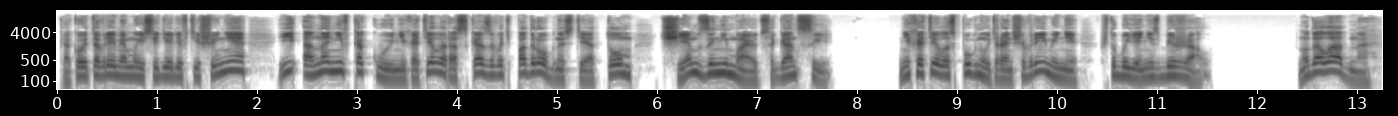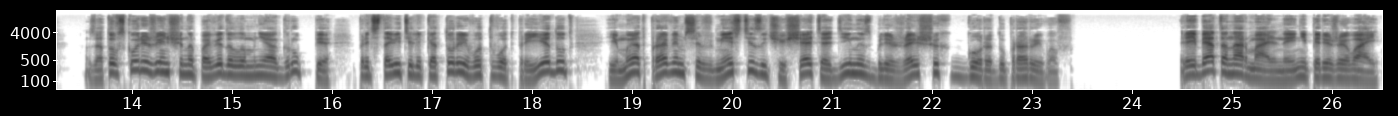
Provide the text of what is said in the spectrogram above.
Какое-то время мы сидели в тишине, и она ни в какую не хотела рассказывать подробности о том, чем занимаются гонцы. Не хотела спугнуть раньше времени, чтобы я не сбежал. Ну да ладно. Зато вскоре женщина поведала мне о группе, представители которой вот-вот приедут, и мы отправимся вместе зачищать один из ближайших к городу прорывов. «Ребята нормальные, не переживай»,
